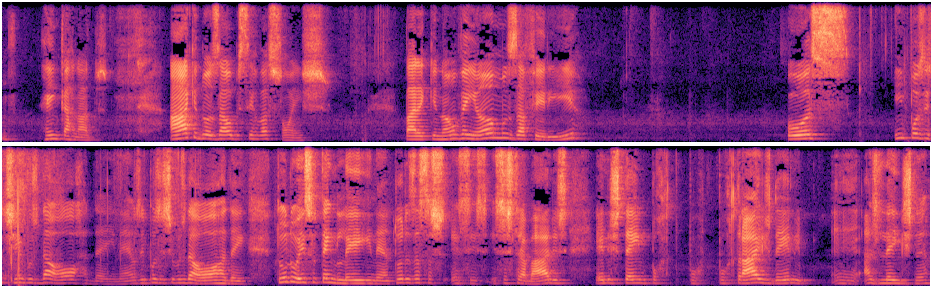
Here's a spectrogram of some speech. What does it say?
reencarnados. Há que dosar observações para que não venhamos a ferir os impositivos da ordem, né? Os impositivos da ordem. Tudo isso tem lei, né? Todos essas, esses, esses trabalhos, eles têm por, por, por trás dele é, as leis, né?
